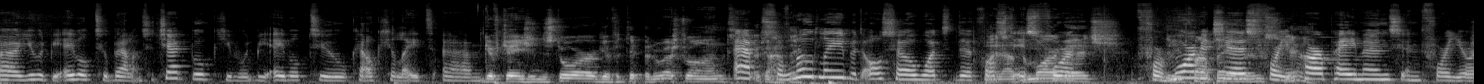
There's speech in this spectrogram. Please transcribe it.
uh, you would be able to balance a checkbook. You would be able to calculate um, Give change in the store, give a tip in a restaurant. that kind of absolutely, but also what the cost out the is for for mortgages, for your yeah. car payments, and for your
